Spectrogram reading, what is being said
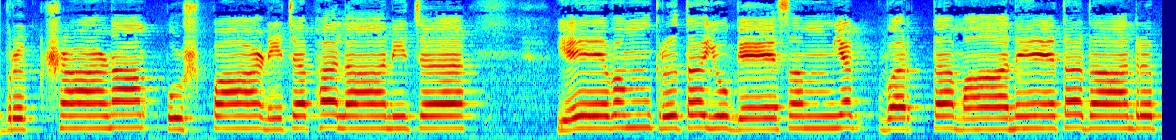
वृक्षाणां पुष्पाणि च फलानि च। एवं कृतयुगे सम्यग्वर्तमाने तदा नृप।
